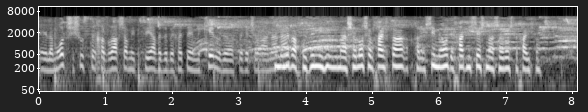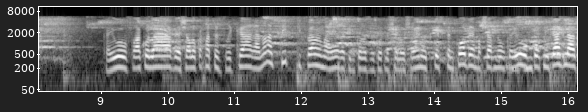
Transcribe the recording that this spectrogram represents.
אה, למרות ששוסטר חזרה עכשיו מפציעה וזה בהחלט מקל על הסגל של רעננה. שימי לב, האחוזים מהשלוש של חיפה חלשים מאוד, אחד משש מהשלוש לחיפה. כיוף רק עולה וישר לוקחת את הזריקה, רעננה טיפ טיפה ממהרת עם כל הזריקות לשלוש. ראינו את קסטן קודם, עכשיו נור כיוף, קורטני דגלס.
